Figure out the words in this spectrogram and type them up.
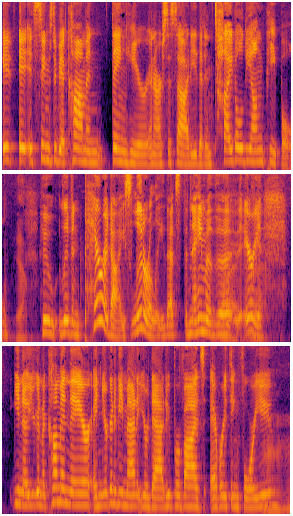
it, it it seems to be a common thing here in our society that entitled young people Yeah. who live in paradise, literally, that's the name of the area. You know, you're going to come in there and you're going to be mad at your dad who provides everything for you. Mm-hmm.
